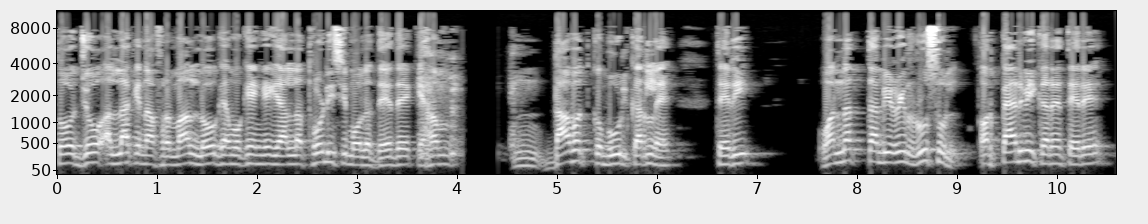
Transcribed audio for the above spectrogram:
تو جو اللہ کے نافرمان لوگ ہیں، وہ کہیں گے کہ اللہ تھوڑی سی مہلت دے دے کہ ہم دعوت قبول کر لیں تیری۔ ونت طبی رسول اور پیروی کریں تیرے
